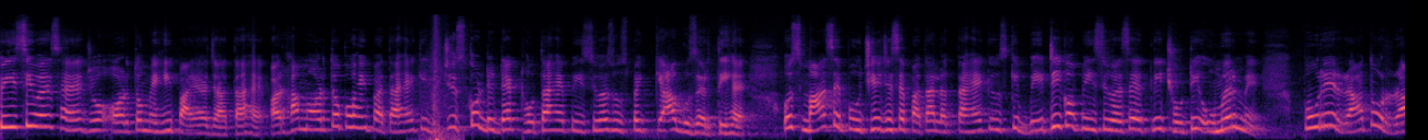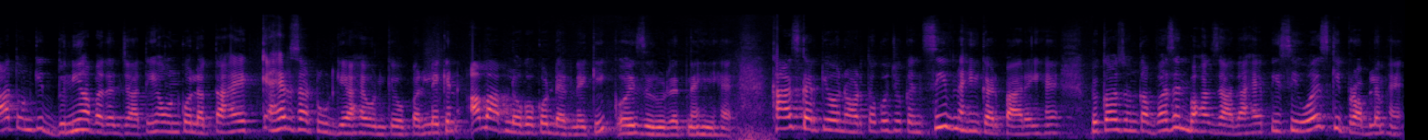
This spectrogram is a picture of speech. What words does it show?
पीसीओएस है जो औरतों में ही पाया जाता है। और हम औरतों को ही पता है कि जिसको डिटेक्ट होता है पीसीओएस, उस पर क्या गुजरती है। उस माँ से पूछिए, जिसे पता लगता है कि उसकी बेटी को पीसीओएस है इतनी छोटी उम्र में पूरे रातों रात उनकी दुनिया बदल जाती है, उनको लगता है कहर सा टूट गया है उनके ऊपर, लेकिन अब आप लोगों को डरने की कोई ज़रूरत नहीं है। खास करके उन औरतों को जो कंसीव नहीं कर पा रही हैं बिकॉज़ उनका वज़न बहुत ज़्यादा है पीसीओएस की प्रॉब्लम है।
